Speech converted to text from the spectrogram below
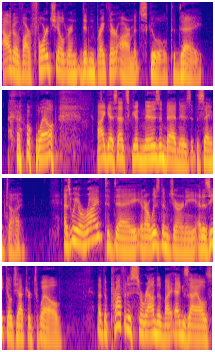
out of our four children didn't break their arm at school today. well, I guess that's good news and bad news at the same time. As we arrive today in our wisdom journey at Ezekiel chapter 12, uh, the prophet is surrounded by exiles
